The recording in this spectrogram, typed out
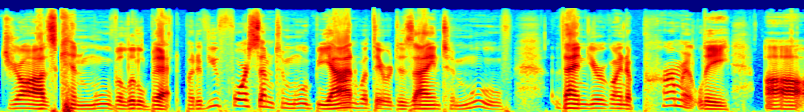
jaws can move a little bit. But if you force them to move beyond what they were designed to move, then you're going to permanently uh,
